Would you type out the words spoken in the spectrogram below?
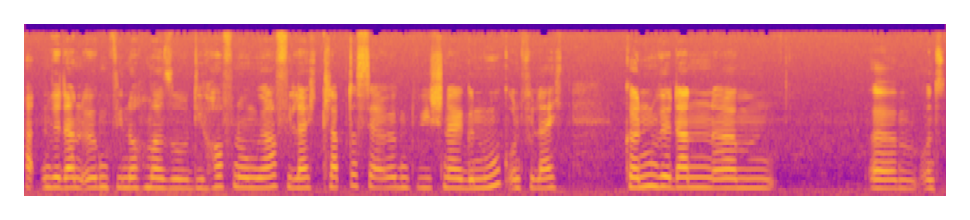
hatten wir dann irgendwie noch mal so die Hoffnung, ja, vielleicht klappt das ja irgendwie schnell genug und vielleicht können wir dann ähm, ähm, uns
